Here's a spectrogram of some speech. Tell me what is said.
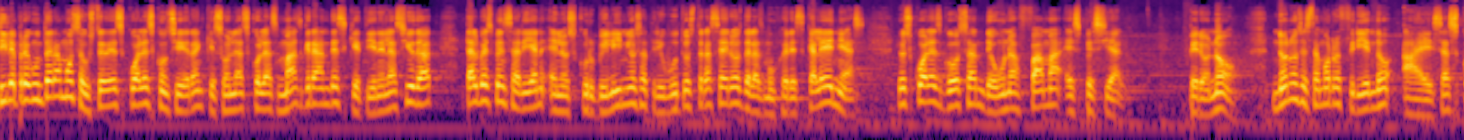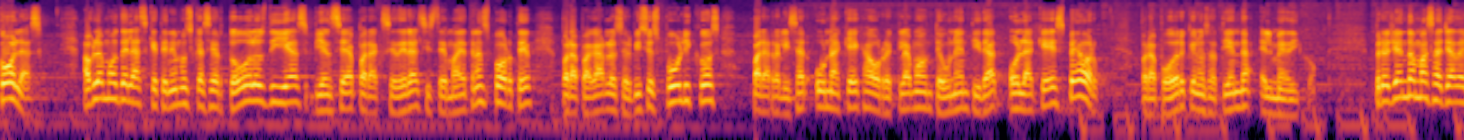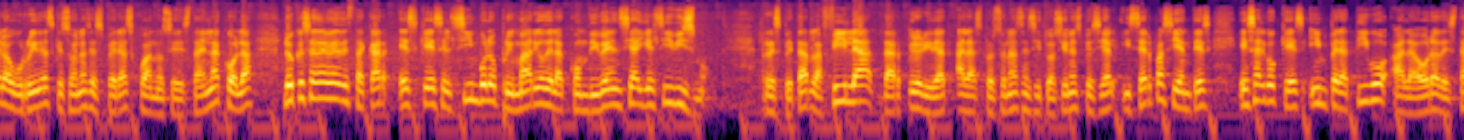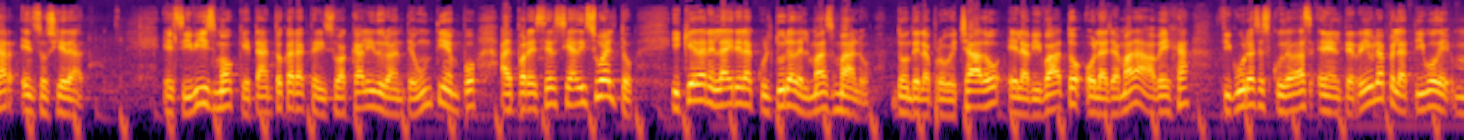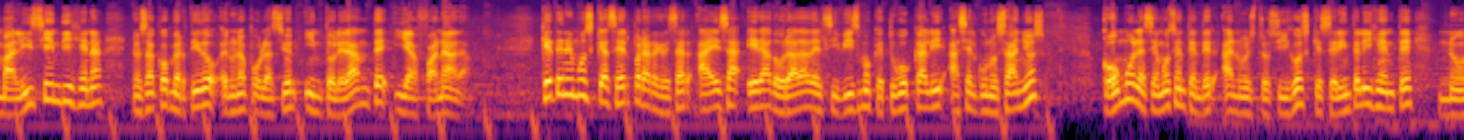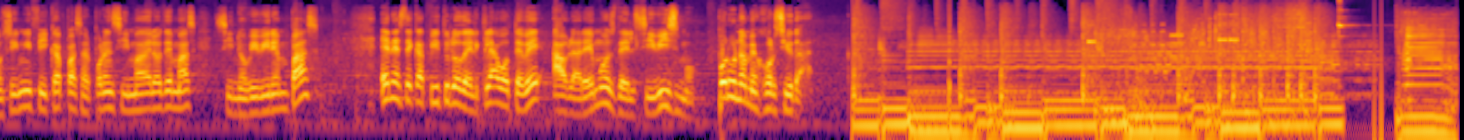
Si le preguntáramos a ustedes cuáles consideran que son las colas más grandes que tiene la ciudad, tal vez pensarían en los curvilíneos atributos traseros de las mujeres caleñas, los cuales gozan de una fama especial. Pero no, no nos estamos refiriendo a esas colas. Hablamos de las que tenemos que hacer todos los días, bien sea para acceder al sistema de transporte, para pagar los servicios públicos, para realizar una queja o reclamo ante una entidad o la que es peor, para poder que nos atienda el médico. Pero yendo más allá de lo aburridas que son las esperas cuando se está en la cola, lo que se debe destacar es que es el símbolo primario de la convivencia y el civismo. Respetar la fila, dar prioridad a las personas en situación especial y ser pacientes es algo que es imperativo a la hora de estar en sociedad. El civismo, que tanto caracterizó a Cali durante un tiempo, al parecer se ha disuelto y queda en el aire la cultura del más malo, donde el aprovechado, el avivato o la llamada abeja, figuras escudadas en el terrible apelativo de malicia indígena, nos han convertido en una población intolerante y afanada. ¿Qué tenemos que hacer para regresar a esa era dorada del civismo que tuvo Cali hace algunos años? ¿Cómo le hacemos entender a nuestros hijos que ser inteligente no significa pasar por encima de los demás, sino vivir en paz? En este capítulo del Clavo TV hablaremos del civismo por una mejor ciudad.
